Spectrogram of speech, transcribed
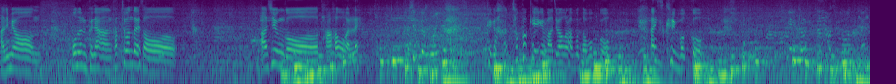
아니면 오늘은 그냥 카트만두에서 아쉬운 거 다 하고 갈래? 아쉬운 게뭐 있는데 그니까 초코 케이크를 마지막으로 한 번 더 먹고 아이스크림 먹고 그렇게 끊임없이 먹었는데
